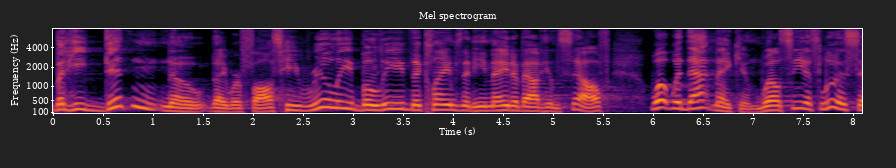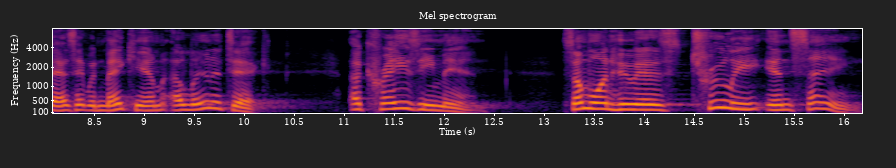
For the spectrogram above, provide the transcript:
but he didn't know they were false. He really believed the claims that he made about himself. What would that make him? Well, C.S. Lewis says it would make him a lunatic, a crazy man, someone who is truly insane,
